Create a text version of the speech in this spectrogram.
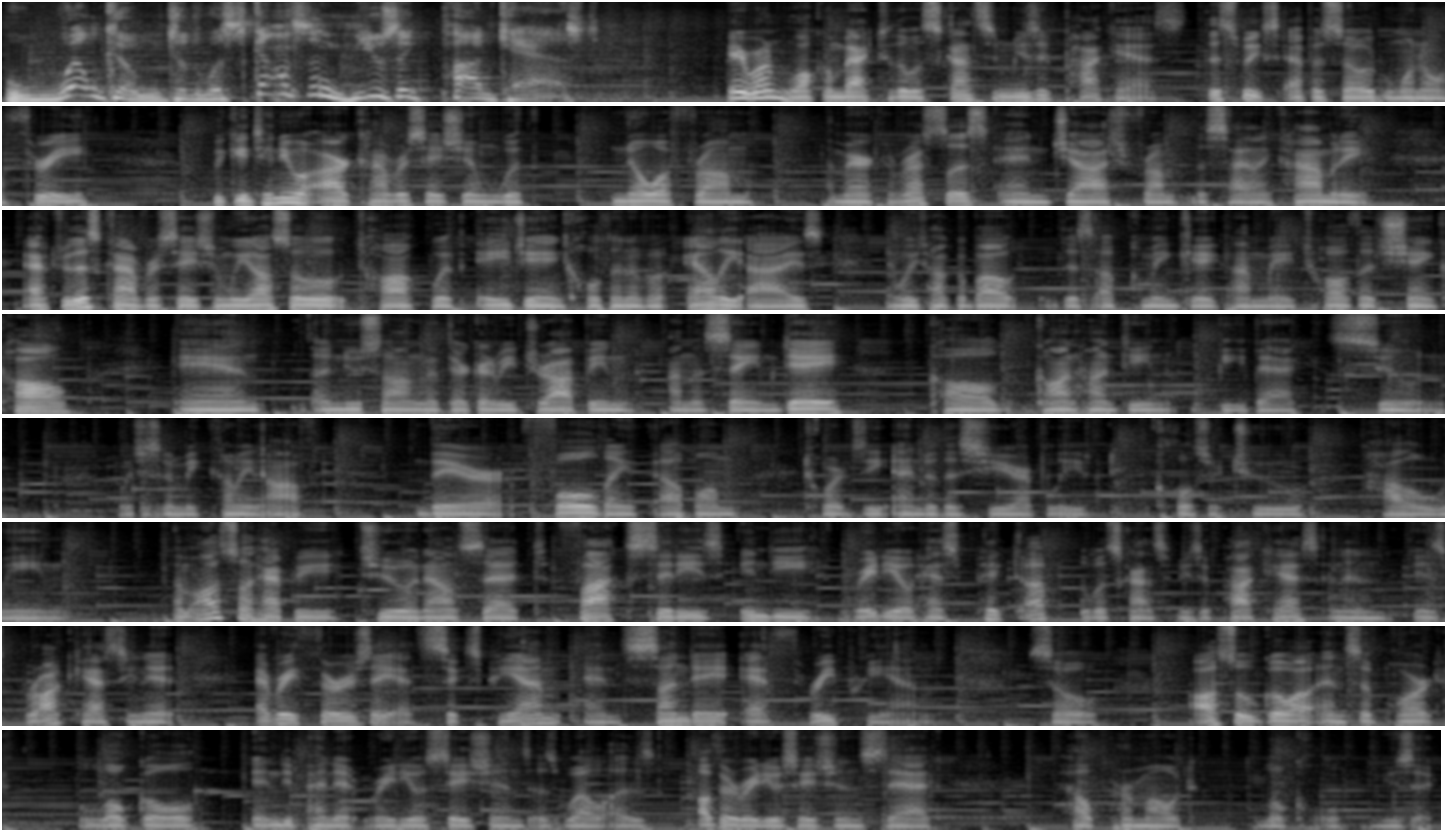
Welcome to the Wisconsin Music Podcast. Hey everyone, welcome back to the Wisconsin Music Podcast. This week's episode 103, we continue our conversation with Noah from American Restless and Josh from The Silent Comedy. After this conversation, we also talk with AJ and Colton of Alley Eyes, and we talk about this upcoming gig on May 12th at Shank Hall and a new song that they're going to be dropping on the same day called Gone Hunting Be Back Soon, which is going to be coming off their full length album towards the end of this year, I believe closer to Halloween. I'm also happy to announce that Fox Cities Indie Radio has picked up the Wisconsin Music Podcast and is broadcasting it every Thursday at 6 p.m. and Sunday at 3 p.m. So also go out and support local independent radio stations as well as other radio stations that help promote local music.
